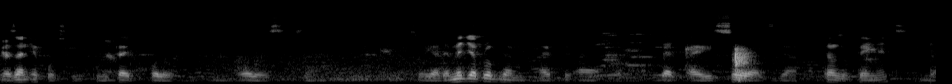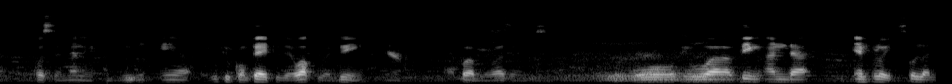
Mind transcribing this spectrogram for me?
There was an effort to, to Yeah. try to follow all those. So, so yeah, the major problem I uh, that I saw was the, in terms of payment. Yeah, of course, the money. If you compare it to the work we were doing, Yeah. I probably wasn't. We we were being underemployed. It's called un-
